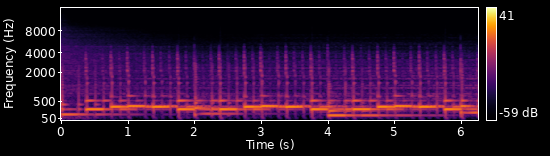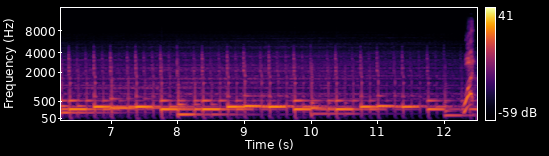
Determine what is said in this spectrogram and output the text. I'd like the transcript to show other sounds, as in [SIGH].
What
